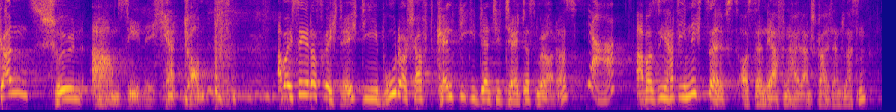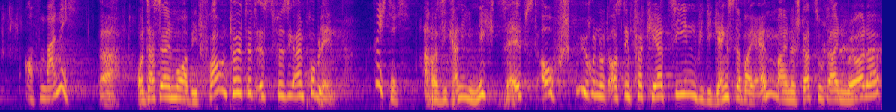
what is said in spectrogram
Ganz schön armselig, Herr Topf. Aber ich sehe das richtig. Die Bruderschaft kennt die Identität des Mörders. Ja, Aber sie hat ihn nicht selbst aus der Nervenheilanstalt entlassen. offenbar nicht. Ja. Und dass er in Moabit Frauen tötet, ist für sie ein Problem. Richtig. Aber sie kann ihn nicht selbst aufspüren und aus dem Verkehr ziehen, wie die Gangster bei M, eine Stadt sucht einen Mörder,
